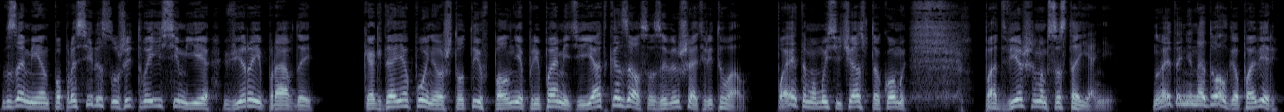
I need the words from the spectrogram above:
Взамен попросили служить твоей семье верой и правдой. Когда я понял, что ты вполне при памяти, я отказался завершать ритуал. Поэтому мы сейчас в таком подвешенном состоянии. Но это ненадолго, поверь.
